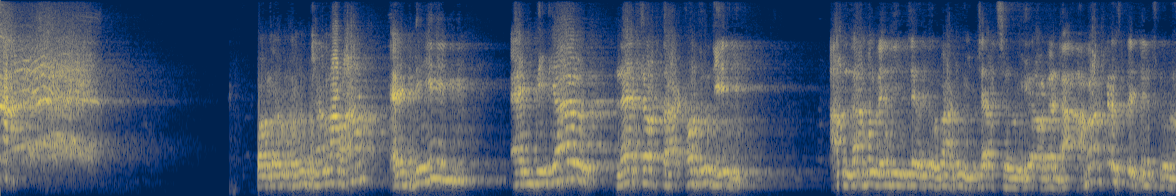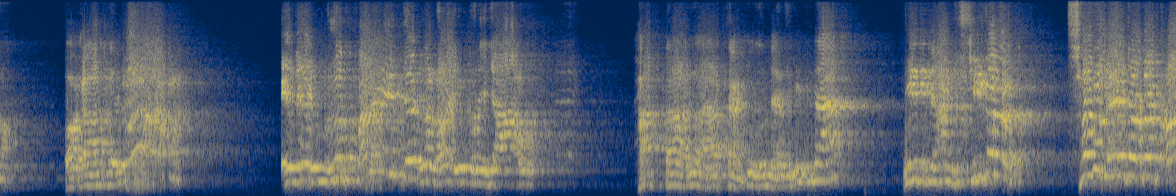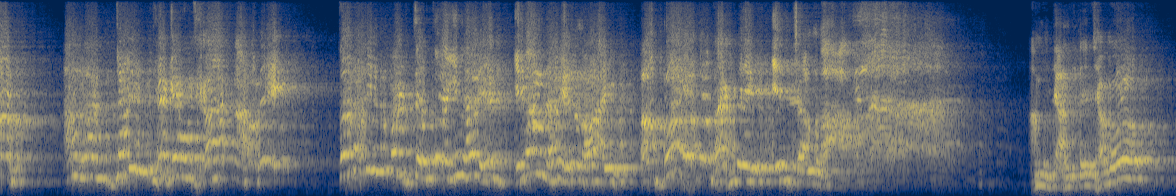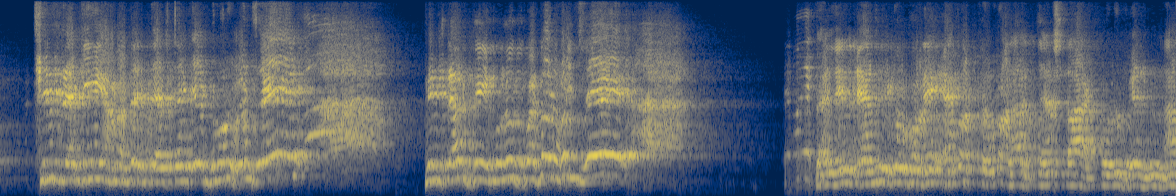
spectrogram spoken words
কতক্ষণ চালাবা একদিন। এক বিকাল না সপ্তাহ কতদিন? আল্লাহ বলে দিচ্ছেন, তোমার বিচার চলিয়ে হবে না। আমার কাছ থেকে শোনো। এদের মূল পালনের জন্য লড়াই করে যাও। হাত্তা আল্লাহ তাকুন বিদ্যা বিদ্যান আল্লাহ জমিন থেকে উৎখাত না হবে। ততদিন পর্যন্ত ইমানের ইমানদারের লড়াই অব্যাহত থাকবে ইনশাল্লাহ আমি জানতে যাব ফিরতে কি আমাদের দেশ থেকে দূর হয়েছে? ফিরতার কি হয়েছে? তাহলে উপরে একত্র করার চেষ্টা করবেন না।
